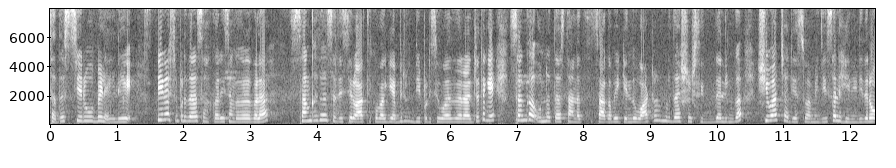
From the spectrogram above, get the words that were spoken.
ಸದಸ್ಯರು ಬೆಳೆಯಲಿ. ದಿನಸುಪುರದ ಸಹಕಾರಿ ಸಂಘಗಳ ಸಂಘದ ಸದಸ್ಯರು ಆರ್ಥಿಕವಾಗಿ ಅಭಿವೃದ್ಧಿಪಡಿಸುವುದರ ಜೊತೆಗೆ ಸಂಘ ಉನ್ನತ ಸ್ಥಾನ ಸಾಗಬೇಕೆಂದು ವಾಟಾಳ್ಮುರದ ಶ್ರೀ ಸಿದ್ಧಲಿಂಗ ಶಿವಾಚಾರ್ಯ ಸ್ವಾಮೀಜಿ ಸಲಹೆ ನೀಡಿದರು.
